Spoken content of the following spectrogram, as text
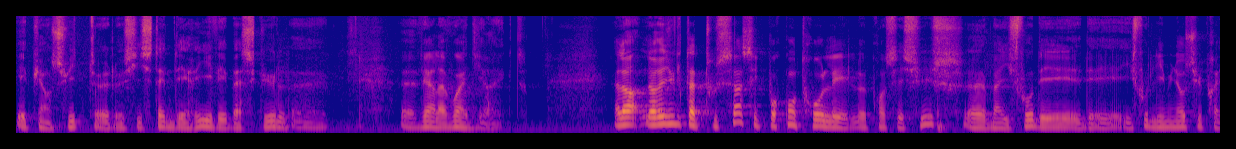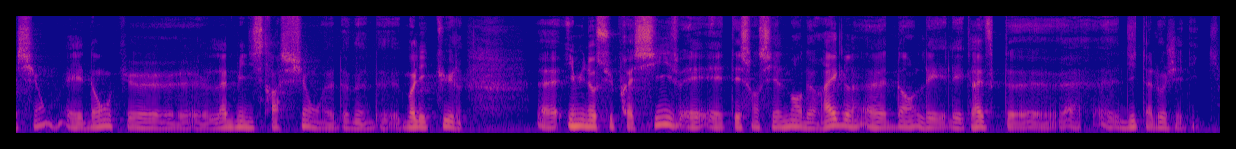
et puis ensuite euh, le système dérive et bascule vers la voie indirecte. Alors, le résultat de tout ça, c'est que pour contrôler le processus, ben, il, faut de l'immunosuppression, et donc l'administration de, molécules euh, immunosuppressive est, essentiellement de règle euh, dans les, greffes euh, dites allogéniques.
